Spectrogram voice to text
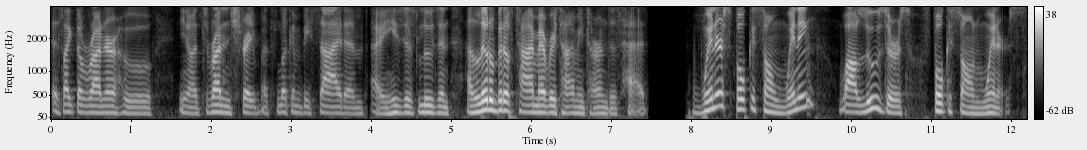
It's like the runner who, you know, it's running straight, but it's looking beside him. I mean, he's just losing a little bit of time every time he turns his head. Winners focus on winning, while losers focus on winners.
